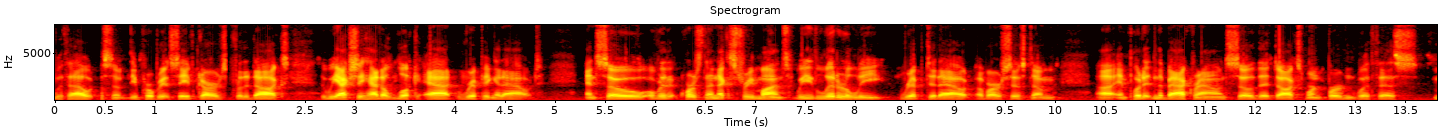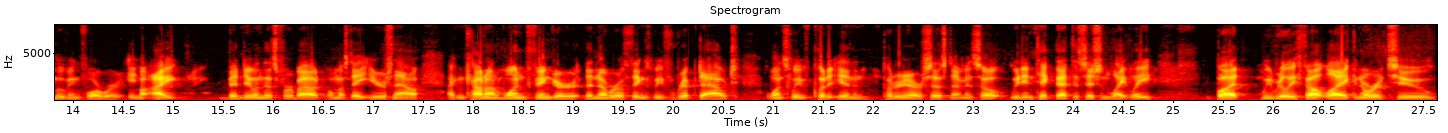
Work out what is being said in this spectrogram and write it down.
without some, the appropriate safeguards for the docs that we actually had to look at ripping it out. And so, over the course of the next three months, we literally ripped it out of our system uh, and put it in the background so that docs weren't burdened with this moving forward. And I've been doing this for about almost eight years now. I can count on one finger the number of things we've ripped out once we've put it in put it in our system. And so, we didn't take that decision lightly, but we really felt like in order to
